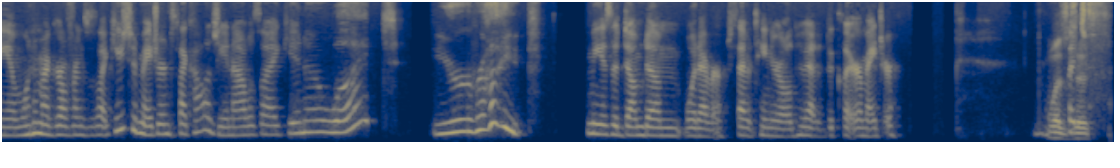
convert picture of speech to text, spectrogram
And one of my girlfriends was like, You should major in psychology. And I was like, You know what? You're right. Me as a dum dum, whatever, 17 year old who had to declare a major. Was But- this?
